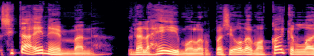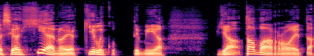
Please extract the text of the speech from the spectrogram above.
sitä enemmän näillä heimoilla rupesi olemaan kaikenlaisia hienoja kilkuttimia ja tavaroita,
